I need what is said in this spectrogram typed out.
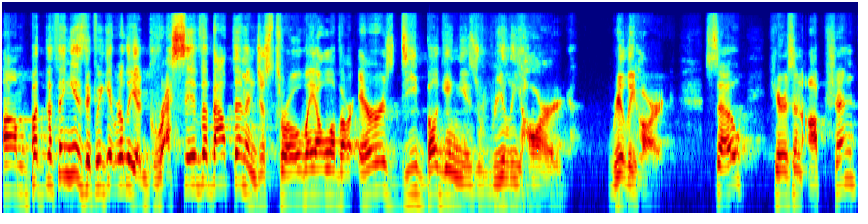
Um, but the thing is, if we get really aggressive about them and just throw away all of our errors, debugging is really hard, really hard. So here's an option,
